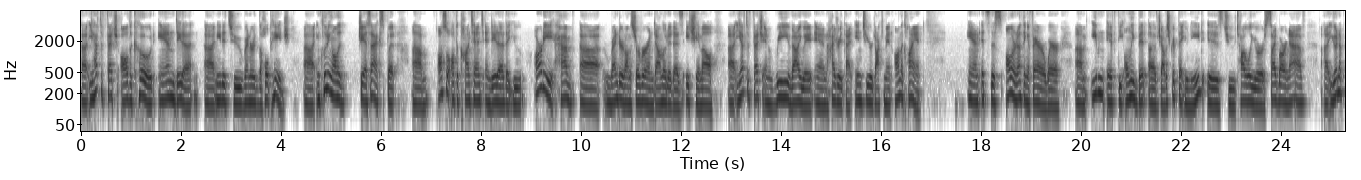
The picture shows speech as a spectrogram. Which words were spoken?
uh, you have to fetch all the code and data uh, needed to render the whole page, uh, including all the JSX, but um, also all the content and data that you already have uh, rendered on the server and downloaded as HTML. Uh, you have to fetch and reevaluate and hydrate that into your document on the client. And it's this all or nothing affair where um, even if the only bit of JavaScript that you need is to toggle your sidebar nav, uh, you end up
